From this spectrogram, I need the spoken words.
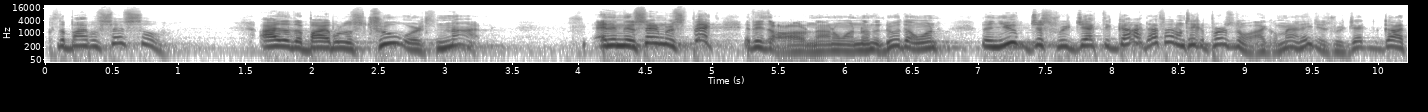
Because the Bible says so. Either the Bible is true or it's not. And in the same respect, if they say, oh, no, I don't want nothing to do with that one, then you've just rejected God. That's why I don't take it personal. I go, man, they just rejected God,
